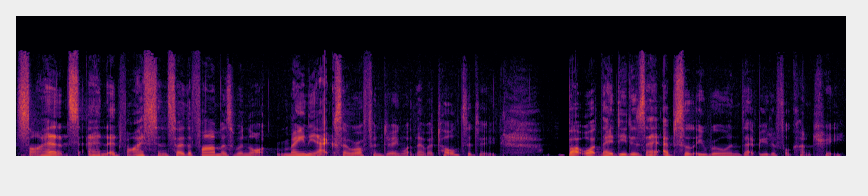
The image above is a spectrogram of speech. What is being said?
science and advice. And so the farmers were not maniacs, they were often doing what they were told to do. But what they did is they absolutely ruined that beautiful country.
